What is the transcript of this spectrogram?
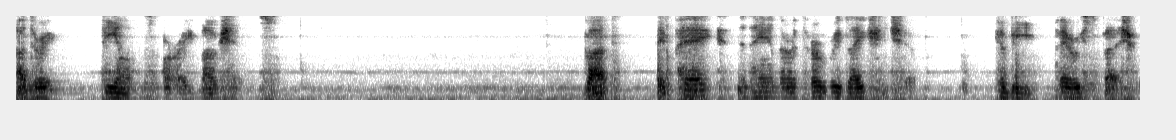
other feelings or emotions. But a pig and handler, relationship can be very special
